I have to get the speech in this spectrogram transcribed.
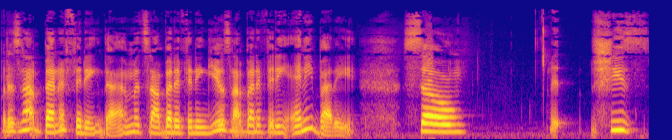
but it's not benefiting them. It's not benefiting you. It's not benefiting anybody. So she's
